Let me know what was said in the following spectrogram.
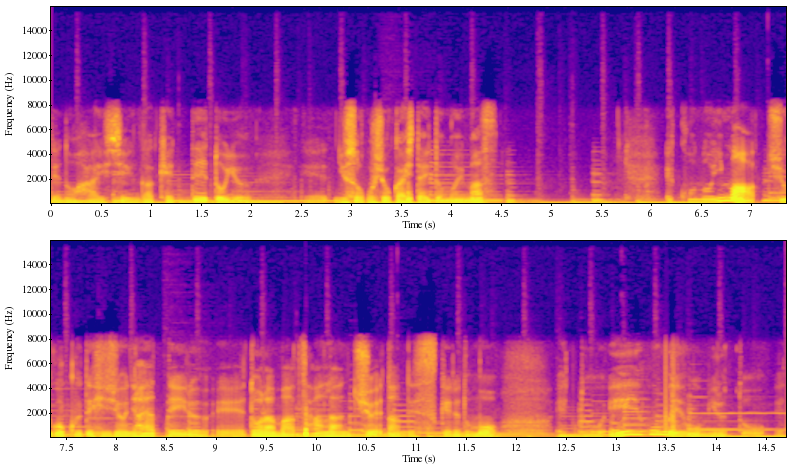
での配信が決定というニュースをご紹介したいと思います。えこの今中国で非常に流行っている、えー、ドラマ「灿爛ュなんですけれども、えっと、英語名を見ると「え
